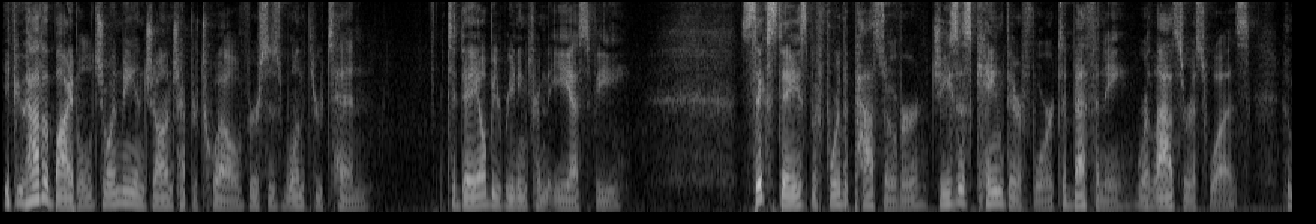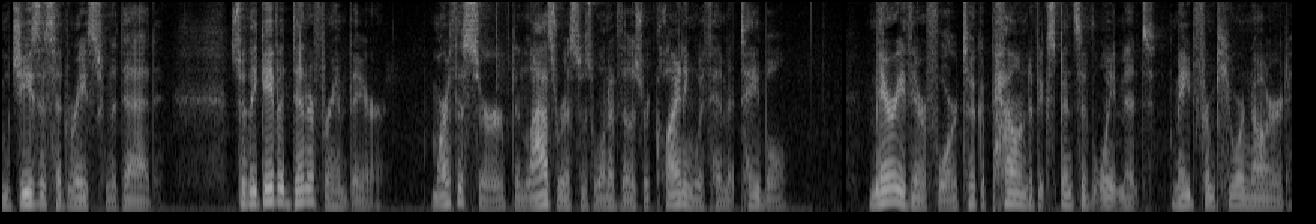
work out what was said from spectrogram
If you have a Bible, join me in John chapter 12, verses 1 through 10. Today I'll be reading from the ESV. Six days before the Passover, Jesus came therefore to Bethany, where Lazarus was, whom Jesus had raised from the dead. So they gave a dinner for him there. Martha served, and Lazarus was one of those reclining with him at table. Mary therefore took a pound of expensive ointment, made from pure nard,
